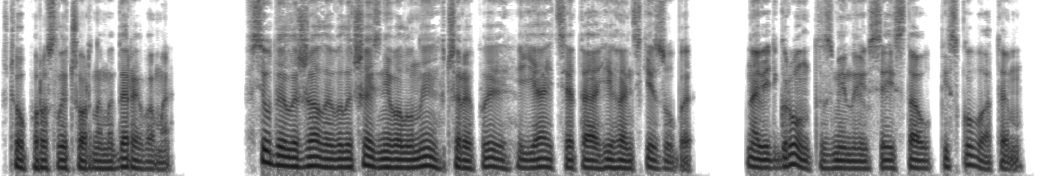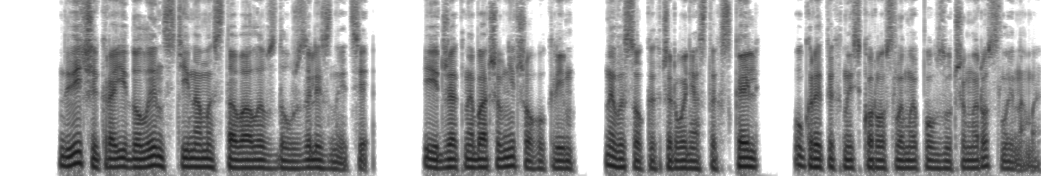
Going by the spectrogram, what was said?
що поросли чорними деревами. Всюди лежали величезні валуни, черепи, яйця та гігантські зуби. Навіть ґрунт змінився і став піскуватим. Двічі краї долин стінами ставали вздовж залізниці, і Джек не бачив нічого, крім невисоких червонястих скель, укритих низькорослими повзучими рослинами.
